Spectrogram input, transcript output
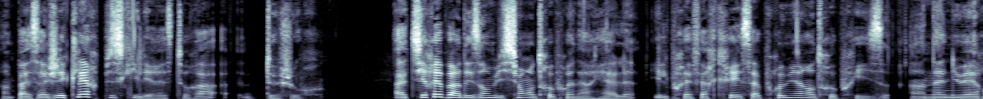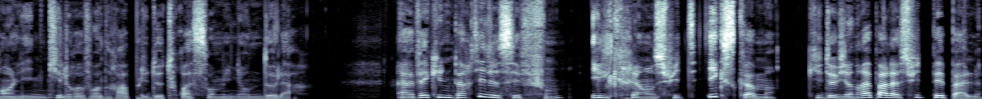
Un passage éclair puisqu'il y restera deux jours. Attiré par des ambitions entrepreneuriales, il préfère créer sa première entreprise, un annuaire en ligne qu'il revendra plus de 300 millions de dollars. Avec une partie de ses fonds, il crée ensuite XCOM, qui deviendra par la suite PayPal.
